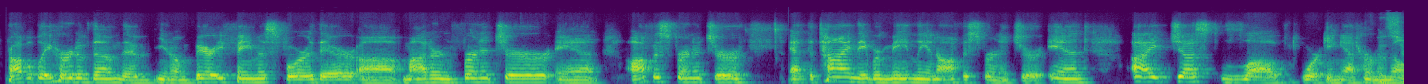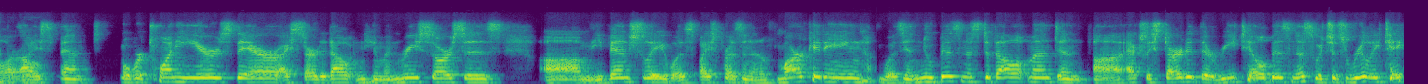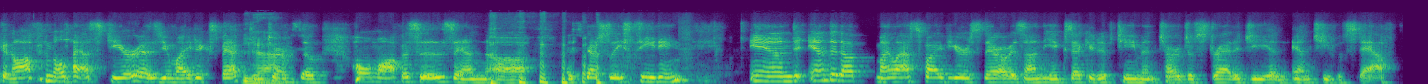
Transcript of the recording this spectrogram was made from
Probably heard of them. They're you know very famous for their uh, modern furniture and office furniture. At the time, they were mainly in office furniture, and I just loved working at Herman That's Miller. Cool. I spent over 20 years there. I started out in human resources um, eventually was vice president of marketing was in new business development and uh, actually started their retail business which has really taken off in the last year as you might expect yeah. in terms of home offices and uh, especially seating and ended up my last five years there i was on the executive team in charge of strategy and, and chief of staff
